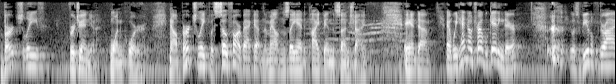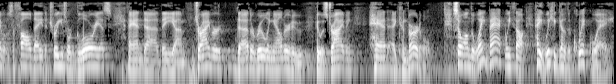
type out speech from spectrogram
Birchleaf, Virginia, one quarter. Now, Birchleaf was so far back up in the mountains, they had to pipe in the sunshine. And, um, and we had no trouble getting there. it was a beautiful drive. It was a fall day. The trees were glorious. And uh, the um, driver, the other ruling elder who, who was driving, had a convertible. So on the way back, we thought, hey, we could go the quick way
